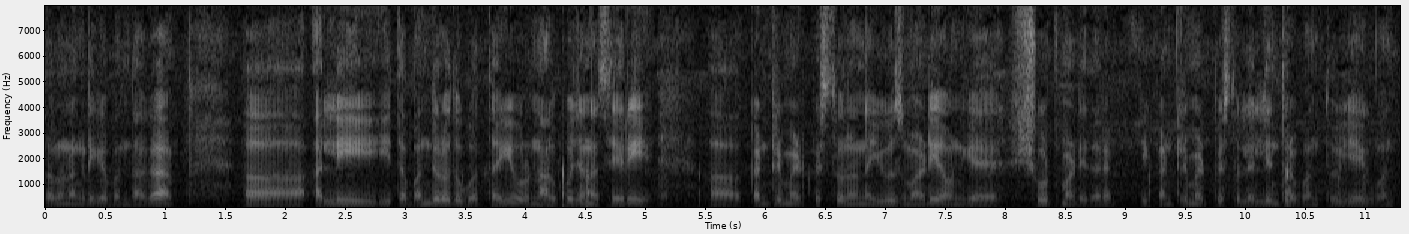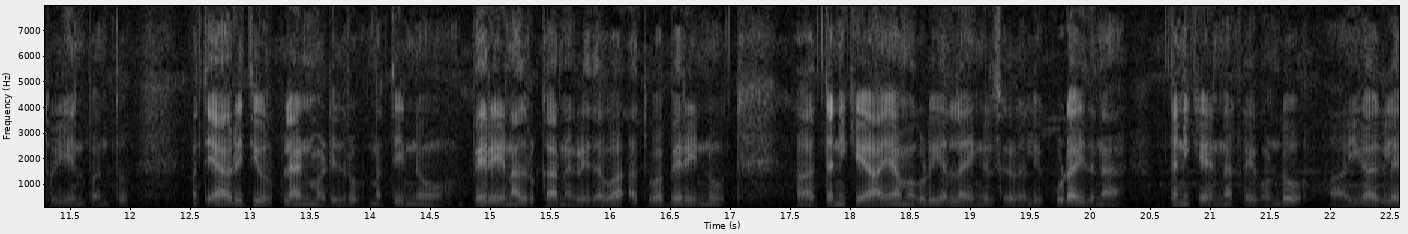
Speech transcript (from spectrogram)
ಸಲೂನ್ ಅಂಗಡಿಗೆ ಬಂದಾಗ ಅಲ್ಲಿ ಈತ ಬಂದಿರೋದು ಗೊತ್ತಾಗಿ ಇವರು ನಾಲ್ಕು ಜನ ಸೇರಿ ಕಂಟ್ರಿ ಮೇಡ್ ಪಿಸ್ತೂಲನ್ನು ಯೂಸ್ ಮಾಡಿ ಅವನಿಗೆ ಶೂಟ್ ಮಾಡಿದ್ದಾರೆ. ಈ ಕಂಟ್ರಿ ಮೇಡ್ ಪಿಸ್ತೂಲ್ ಎಲ್ಲಿಂದ ಬಂತು, ಹೇಗೆ ಬಂತು, ಏನು ಬಂತು, ಮತ್ತು ಯಾವ ರೀತಿ ಇವರು ಪ್ಲ್ಯಾನ್ ಮಾಡಿದರು, ಮತ್ತು ಇನ್ನೂ ಬೇರೆ ಏನಾದರೂ ಕಾರಣಗಳಿದಾವ, ಅಥವಾ ಬೇರೆ ಇನ್ನೂ ತನಿಖೆಯ ಆಯಾಮಗಳು ಎಲ್ಲ ಎಂಗಲ್ಸ್ಗಳಲ್ಲಿ ಕೂಡ ಇದನ್ನು ತನಿಖೆಯನ್ನು ಕೈಗೊಂಡು ಈಗಾಗಲೇ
